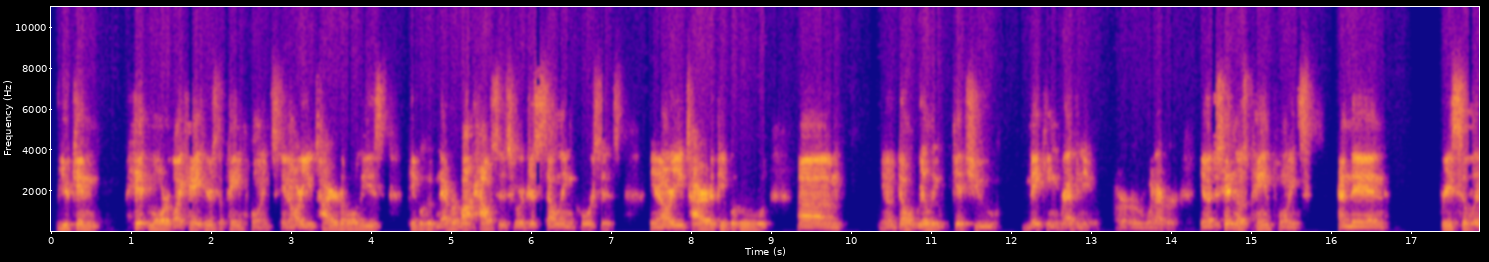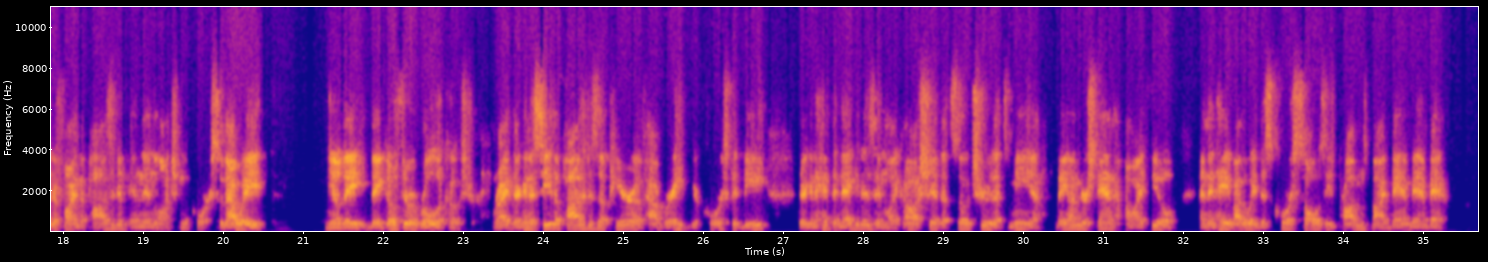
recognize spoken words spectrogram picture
you can hit more of like, hey, here's the pain points. You know, are you tired of all these people who've never bought houses who are just selling courses? You know, are you tired of people who, um, you know, don't really get you making revenue? or, or whatever. You know, just hitting those pain points and then re-solidifying the positive and then launching the course. So that way, you know, they they go through a roller coaster, right? They're going to see the positives up here of how great your course could be. They're going to hit the negatives and like, oh shit, that's so true. That's me. They understand how I feel. And then, hey, by the way, this course solves these problems by bam, bam, bam,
